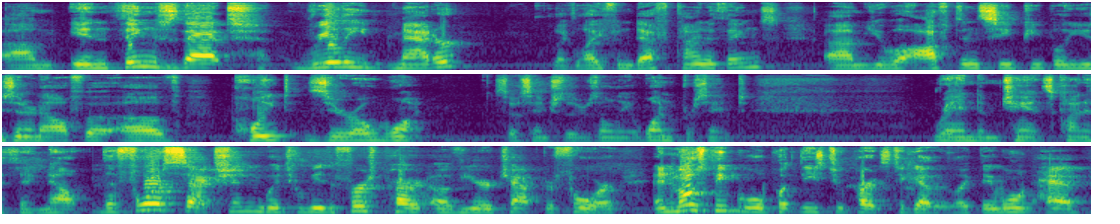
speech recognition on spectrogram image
Um, in things that really matter, like life and death kind of things, um, you will often see people using an alpha of 0.01. So essentially there's only a 1% random chance kind of thing. Now, the fourth section, which will be the first part of your chapter four, and most people will put these two parts together. Like they won't have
